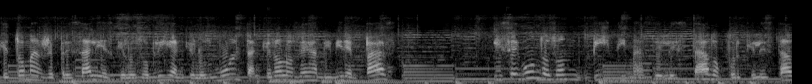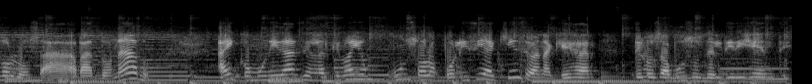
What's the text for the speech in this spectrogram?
que toman represalias, que los obligan, que los multan, que no los dejan vivir en paz. Y segundo, son víctimas del Estado porque el Estado los ha abandonado. Hay comunidades en las que no hay un, solo policía. ¿Quién se van a quejar de los abusos del dirigente?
